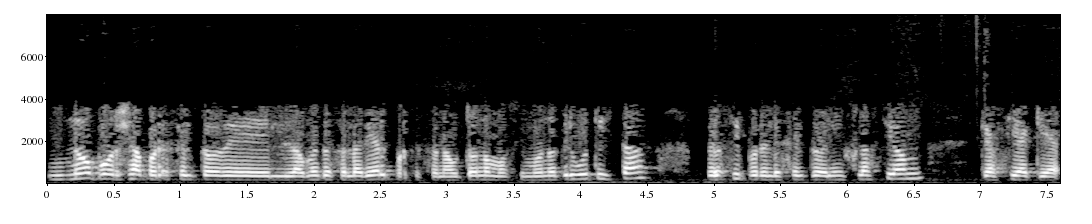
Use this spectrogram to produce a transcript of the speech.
no por ya por efecto del aumento salarial, porque son autónomos y monotributistas, pero sí por el efecto de la inflación, que hacía que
